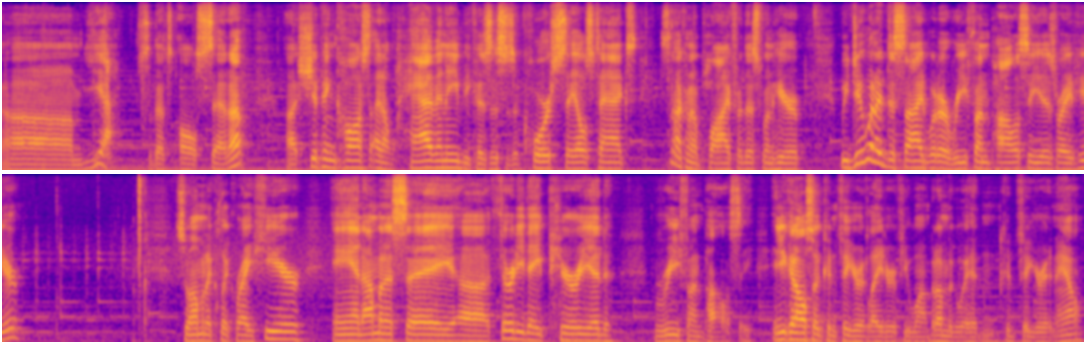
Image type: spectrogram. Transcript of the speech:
Um, yeah, so that's all set up. Uh, shipping costs, I don't have any because this is a course sales tax. It's not going to apply for this one here. We do want to decide what our refund policy is right here. So I'm going to click right here and I'm going to say uh, 30 day period refund policy. And you can also configure it later if you want, but I'm going to go ahead and configure it now.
